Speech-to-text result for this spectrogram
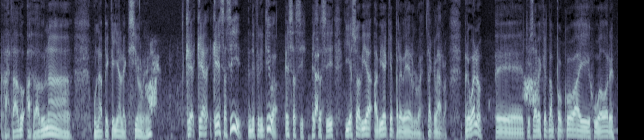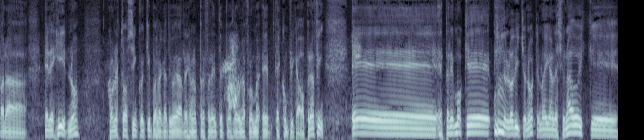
has dado, has dado una, una pequeña lección, ¿eh? Que, que- que es así, en definitiva, es así, es así. Y eso había, había que preverlo, está claro. Pero bueno, eh, tú sabes que tampoco hay jugadores para elegir, ¿no? Con estos cinco equipos de la categoría regional preferente, pues de alguna forma eh, es complicado. Pero en fin, eh, esperemos que, lo dicho, ¿no? Que no hayan lesionado y que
